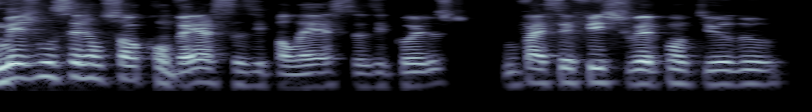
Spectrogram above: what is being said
mesmo sejam só conversas e palestras e coisas, vai ser fixe ver conteúdo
